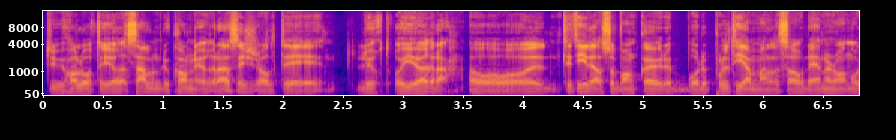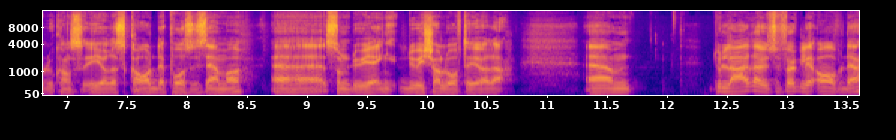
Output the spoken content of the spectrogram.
du har lov til å gjøre. Selv om du kan gjøre det, så er det ikke alltid lurt å gjøre det. Og til tider så banker jo det både politianmeldelser og det ene og det andre, og du kan gjøre skade på systemer eh, som du, du ikke har lov til å gjøre. Um, du lærer jo selvfølgelig av det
